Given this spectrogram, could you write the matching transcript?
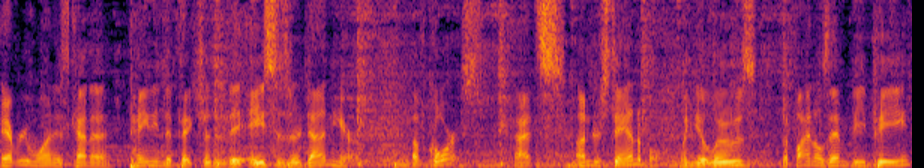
everyone is kind of painting the picture that the Aces are done here. Of course, that's understandable. When you lose the finals MVP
